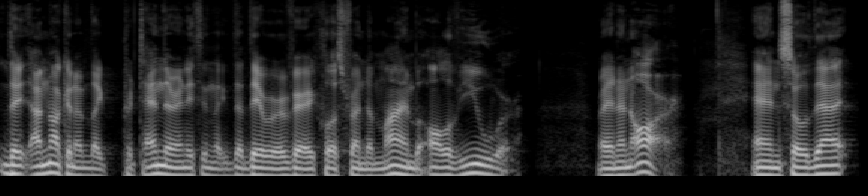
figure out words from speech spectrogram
they, I'm not going to like pretend or anything like that they were a very close friend of mine, but all of you were, right? And are. And so that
